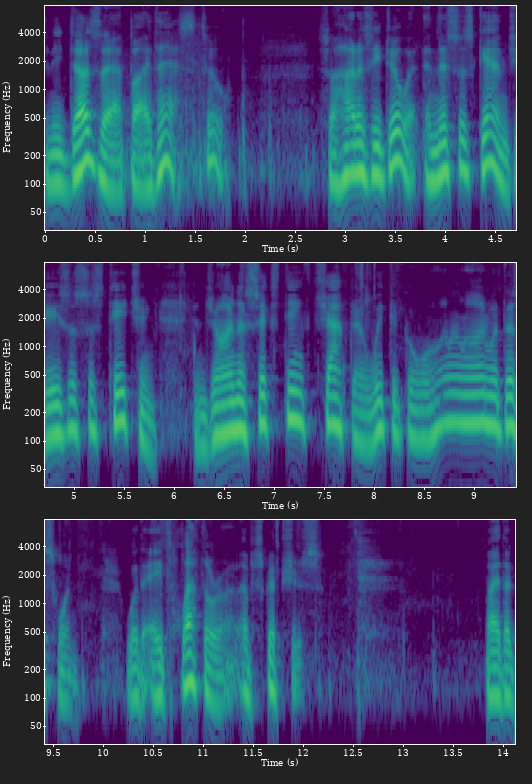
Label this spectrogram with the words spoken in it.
And he does that by this, too. So, how does he do it? And this is again Jesus' is teaching in John the 16th chapter. And we could go on and on with this one with a plethora of scriptures by the,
